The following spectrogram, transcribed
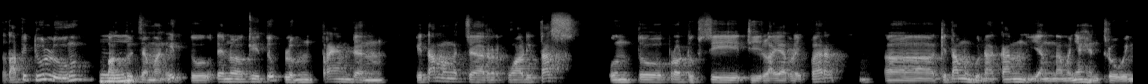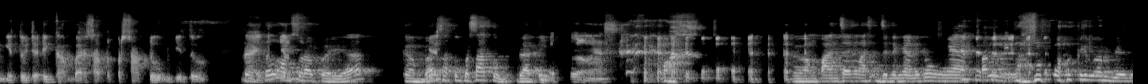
Tetapi dulu hmm. waktu zaman itu teknologi itu belum tren dan kita mengejar kualitas untuk produksi di layar lebar uh, kita menggunakan yang namanya hand drawing itu jadi gambar satu persatu begitu. Nah, itu yang, Surabaya gambar ya. satu persatu berarti. Betul, Mas. Memang pancen Mas jenengan itu ngepel oke luar biasa.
